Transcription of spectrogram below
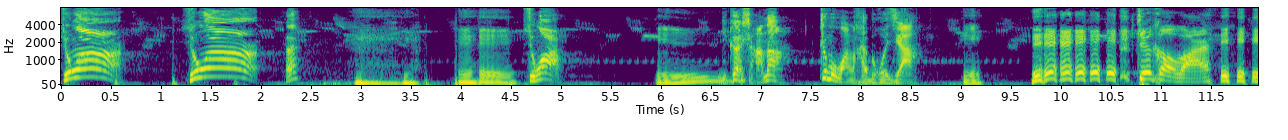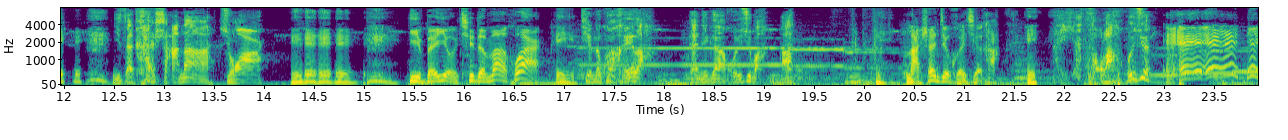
熊二，熊二，哎，嘿嘿熊二，嗯你干啥呢？这么晚了还不回家？嘿嘿嘿嘿嘿嘿，真好玩儿！嘿嘿嘿嘿你在看啥呢，熊二？嘿嘿嘿嘿，一本有趣的漫画，嘿，天都快黑了，赶紧跟俺回去吧！啊，马上就回去哈！嘿，哎呀，走了，回去。哎哎哎哎哎！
